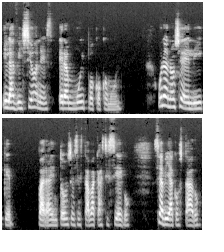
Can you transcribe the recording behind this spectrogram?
y las visiones eran muy poco común. Una noche Elí, que para entonces estaba casi ciego, se había acostado.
